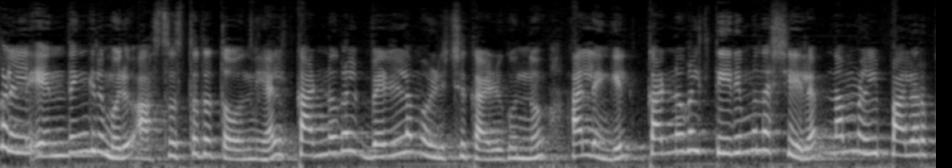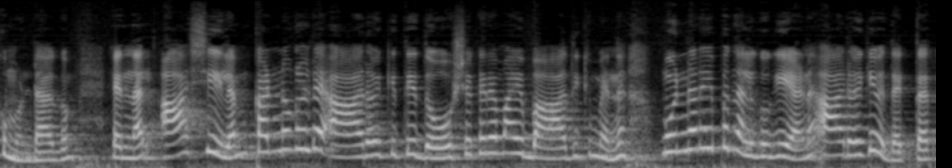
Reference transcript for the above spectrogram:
കണ്ണുകളിൽ എന്തെങ്കിലും ഒരു അസ്വസ്ഥത തോന്നിയാൽ കണ്ണുകൾ വെള്ളമൊഴിച്ച് കഴുകുന്നു അല്ലെങ്കിൽ കണ്ണുകൾ തിരുമുന്ന ശീലം നമ്മളിൽ പലർക്കും ഉണ്ടാകും എന്നാൽ ആ ശീലം കണ്ണുകളുടെ ആരോഗ്യത്തെ ദോഷകരമായി ബാധിക്കുമെന്ന് മുന്നറിയിപ്പ് നൽകുകയാണ് ആരോഗ്യ വിദഗ്ധർ.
